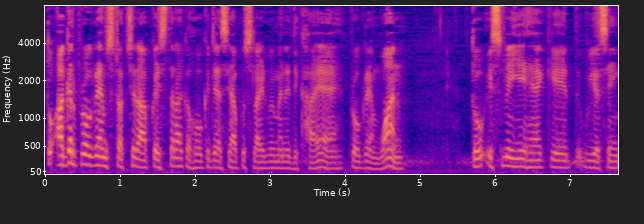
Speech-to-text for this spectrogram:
تو اگر پروگرام اسٹرکچر آپ کا اس طرح کا ہو کہ جیسے آپ کو سلائڈ میں میں نے دکھایا ہے، پروگرام ون، تو اس میں یہ ہے کہ we are saying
